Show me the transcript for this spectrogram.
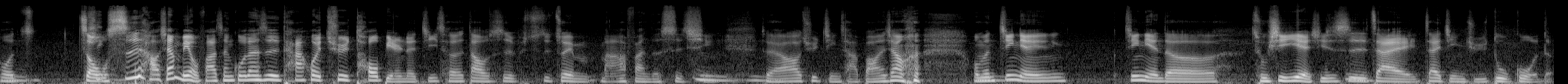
或嗯走私好像没有发生过，但是他会去偷别人的机车，倒是是最麻烦的事情。对，然后去警察报案。像我 们今年、今年的除夕夜，其实是嗯在、在警局度过的。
